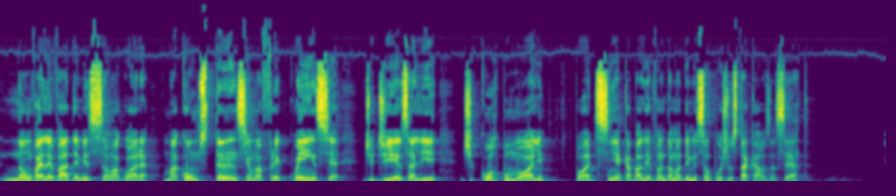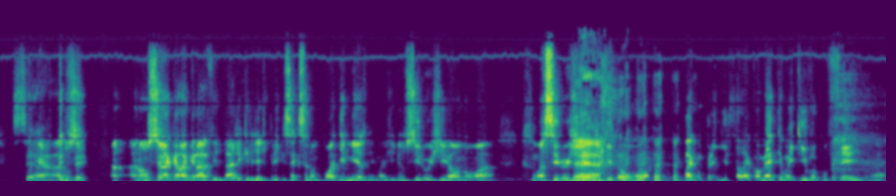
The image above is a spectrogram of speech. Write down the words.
não vai levar à demissão. Agora, uma constância, uma frequência de dias ali de corpo mole pode sim acabar levando a uma demissão por justa causa, certo? Certo. É, a, não ser, a, a não ser aquela gravidade, aquele dia de preguiça que você não pode mesmo. Imagine um cirurgião numa uma cirurgia é. de vida ou morte, vai com preguiça lá e comete um equívoco feio, né?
